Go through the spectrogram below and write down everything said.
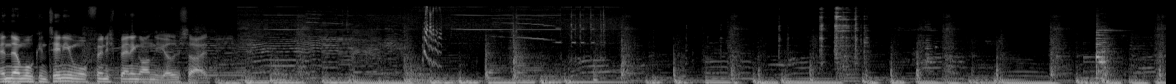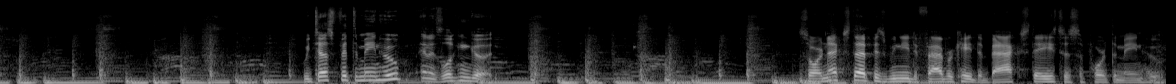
and then we'll continue and we'll finish bending on the other side. We test fit the main hoop and it's looking good. So our next step is we need to fabricate the backstays to support the main hoop.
